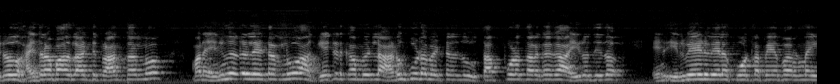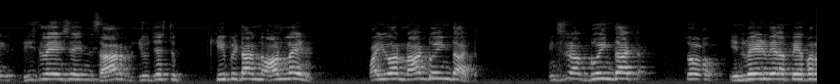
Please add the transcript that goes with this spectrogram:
ఈరోజు హైదరాబాద్ లాంటి ప్రాంతాల్లో మన ఎన్యూమరేటర్లు ఆ గేటెడ్ కమ్యూనిటీలో అడుగు కూడా పెట్టలేదు. తప్పుడు తరగగా. ఈరోజు ఏదో ఇరవై ఏడు వేల కోట్ల పేపర్ ఉన్నాయి. డిజిటలైజ్ అయింది sir. You just keep it on online why you are not doing that instead of doing that so ఇరవై ఏడు వేల పేపర్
